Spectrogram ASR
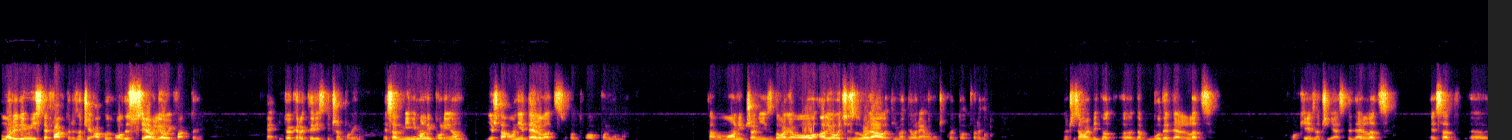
Moraju da imaju iste faktore. Znači, ako ovde su se javili ovi faktori, e, i to je karakterističan polinom. E sad, minimalni polinom je šta? On je delilac od ovog polinoma. Tamo moničan je zadovoljava ovo, ali ovo će zadovoljavati, ima teorema znači, koja to tvrdi. Znači, samo je bitno uh, da bude delilac. Ok, znači jeste delilac. E sad, uh,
